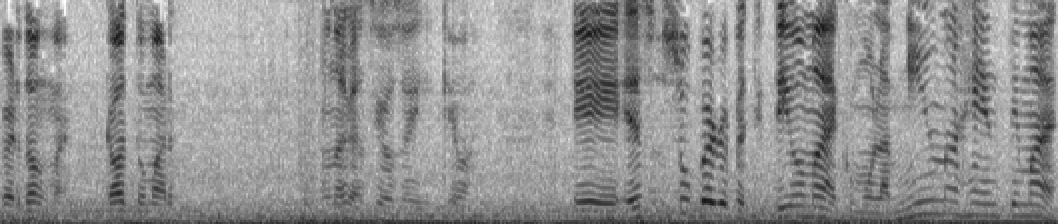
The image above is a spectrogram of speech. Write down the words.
Perdón, mae. Acabo de tomar una gaseosa y qué va. Eh, es súper repetitivo, mae. Como la misma gente, mae,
